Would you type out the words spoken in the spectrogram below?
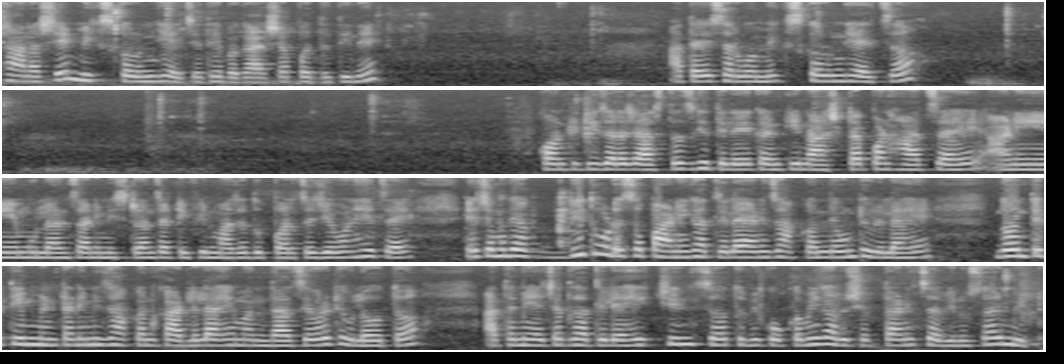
छान असे मिक्स करून घ्यायचे. हे बघा अशा पद्धतीने. आता हे सर्व मिक्स करून घ्यायचं. क्वांटिटी जरा जास्तच घेतलेली आहे कारण की नाश्ता पण हाच आहे आणि मुलांचा आणि मिस्टरांचा टिफिन माझं दुपारचं जेवण हेच आहे. याच्यामध्ये अगदी थोडंसं पाणी घातलेलं आहे आणि झाकण देऊन ठेवलेलं आहे. दोन ते तीन मिनिटांनी मी झाकण काढलेलं आहे मंदाचेवर ठेवलं होतं. आता मी याच्यात घातलेली आहे चिंच तुम्ही कोकमी घालू शकता आणि चवीनुसार मीठ.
